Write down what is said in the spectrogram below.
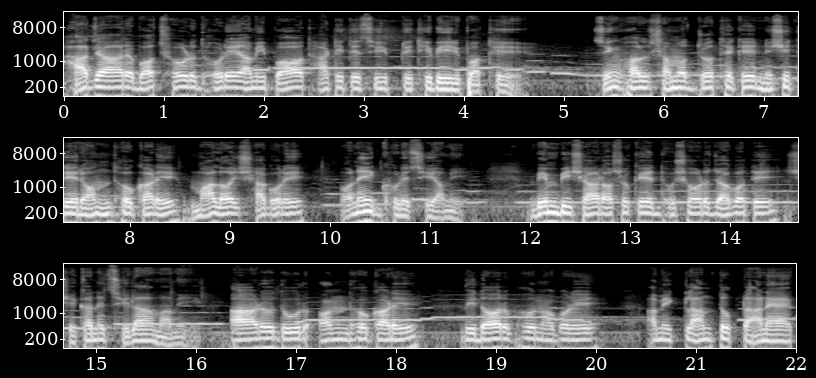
হাজার বছর ধরে আমি পথ হাঁটিতেছি পৃথিবীর পথে। সিংহল সমুদ্র থেকে নিশীতের অন্ধকারে, মালয় সাগরে অনেক ঘুরেছি আমি। বিম্বিসার অশোকের ধূসর জগতে, সেখানে ছিলাম আমি। আরও দূর অন্ধকারে, বিদর্ভ নগরে, আমি ক্লান্ত প্রাণ এক।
